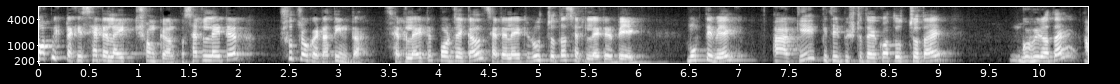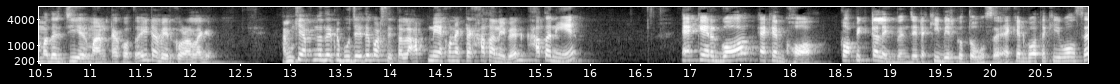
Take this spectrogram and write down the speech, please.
টপিকটা কি স্যাটেলাইট সংক্রান্ত? স্যাটেলাইটের সূত্র কয়টা? তিনটা। স্যাটেলাইটের পর্যায়কাল, স্যাটেলাইটের উচ্চতা, স্যাটেলাইটের বেগ। মুক্তি বেগ আর কি? পৃথিবীর পৃষ্ঠ থেকে কত উচ্চতায়? গভীরতায়? আমাদের জি এর মানটা কত? এটা বের করা লাগে। আমি কি আপনাদেরকে বুঝাইতে পারছি? তাহলে আপনি এখন একটা খাতা নেবেন। খাতা নিয়ে একের গ, একের ঘ টপিকটা লিখবেন, যেটা কি বের করতে বলছে। একের গতে কি বলছে?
